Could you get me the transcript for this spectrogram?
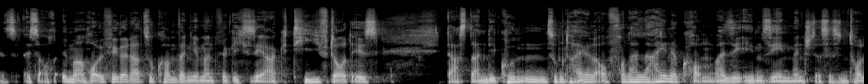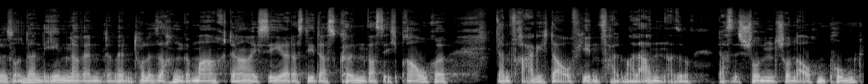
es, es auch immer häufiger dazu kommt, wenn jemand wirklich sehr aktiv dort ist, dass dann die Kunden zum Teil auch von alleine kommen, weil sie eben sehen, Mensch, das ist ein tolles Unternehmen, da werden, da werden tolle Sachen gemacht, ja, ich sehe ja, dass die das können, was ich brauche, dann frage ich da auf jeden Fall mal an. Also das ist schon, schon auch ein Punkt.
